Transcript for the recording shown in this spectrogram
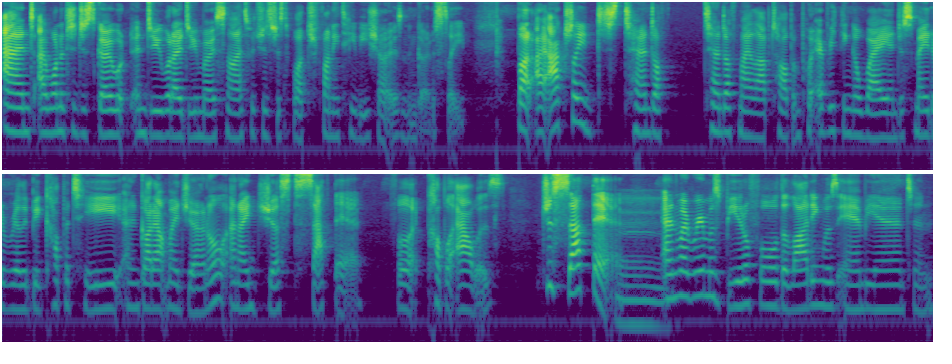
And I wanted to just go and do what I do most nights which is just watch funny TV shows and then go to sleep. But I actually just turned off turned off my laptop and put everything away and just made a really big cup of tea and got out my journal and I just sat there for like a couple hours just sat there and my room was beautiful the lighting was ambient and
